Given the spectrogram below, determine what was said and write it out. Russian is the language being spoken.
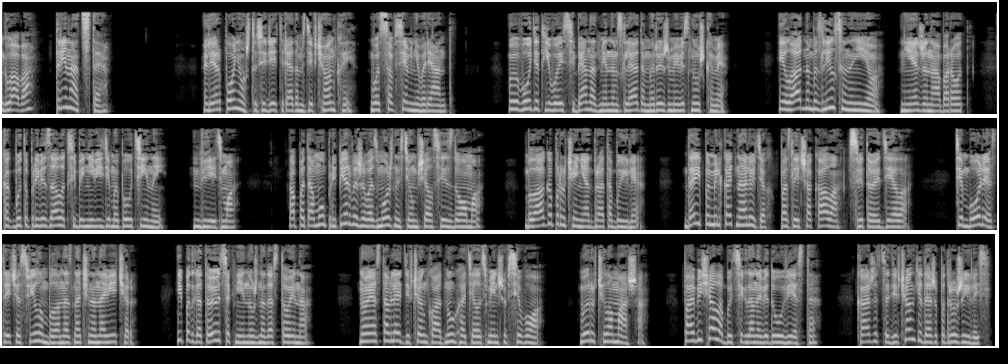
Глава тринадцатая. Лер понял, что сидеть рядом с девчонкой — вот совсем не вариант. Выводит его из себя надменным взглядом и рыжими веснушками. И ладно бы злился на нее, нет же, наоборот, как будто привязала к себе невидимой паутиной. Ведьма. А потому при первой же возможности умчался из дома. Благо, поручения от брата были. Да и помелькать на людях, позлить шакала — святое дело. Тем более встреча с Филом была назначена на вечер, и подготовиться к ней нужно достойно. Но и оставлять девчонку одну хотелось меньше всего. Выручила Маша. Пообещала быть всегда на виду у Веста. Кажется, девчонки даже подружились.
